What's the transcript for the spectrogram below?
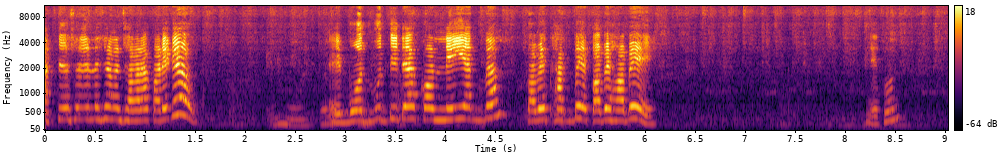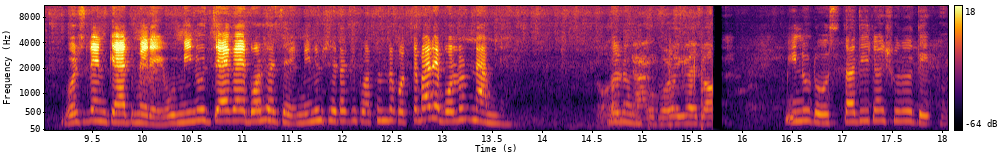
আত্মীয় স্বজনের সঙ্গে ঝগড়া করে কেউ? এই বোধ বুদ্ধিটা কর নেই একদম। কবে থাকবে, কবে হবে? দেখুন, বসলেন ক্যাট মেরে। ও মিনুর জায়গায় বসেছে। মিনু সেটা কি পছন্দ করতে পারে? বলুন না আপনি। বলুন। মিনুর ওস্তাদিটা শুধু দেখুন।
